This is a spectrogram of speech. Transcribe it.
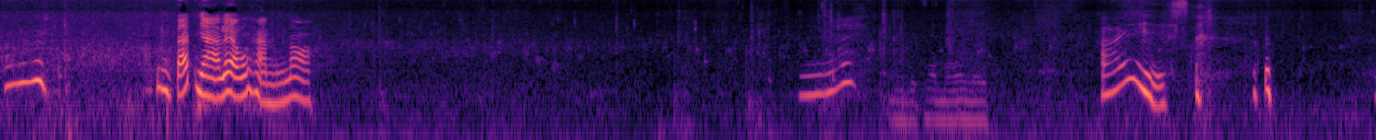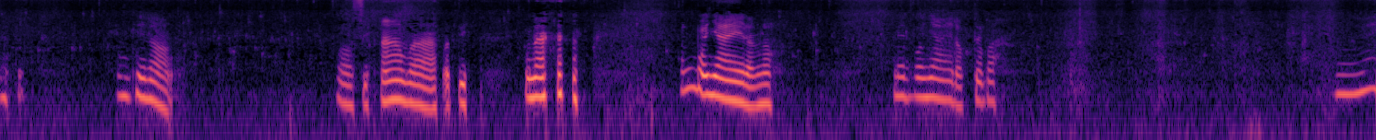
โอ้ยเพิ่ง ตัดหญ้าแล้วมึงหันนี่เนาะเอ้ยไอส์พี่น้องโอ้สิห้าบาทปฏิคุณนะมันบ่ใหญ่ดอกเนาะเม็ดบ่ใหญ่ดอกแต่ว่าเฮ้ย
